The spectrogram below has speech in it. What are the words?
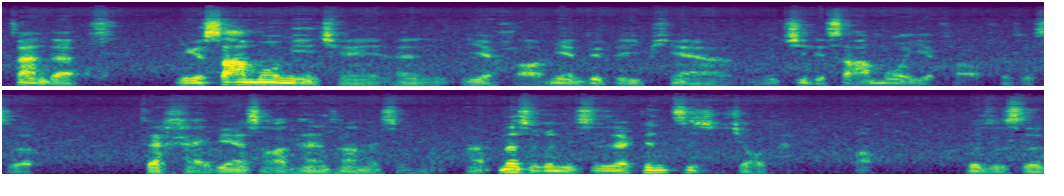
站在一个沙漠面前，嗯也好，面对着一片无际的沙漠也好，或者是在海边沙滩上的时候啊，那时候你是在跟自己交谈，或者是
